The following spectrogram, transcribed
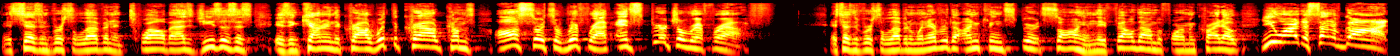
And it says in verse 11 and 12, as Jesus is, is encountering the crowd, with the crowd comes all sorts of riffraff and spiritual riffraff. It says in verse 11, whenever the unclean spirits saw him, they fell down before him and cried out, You are the Son of God.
